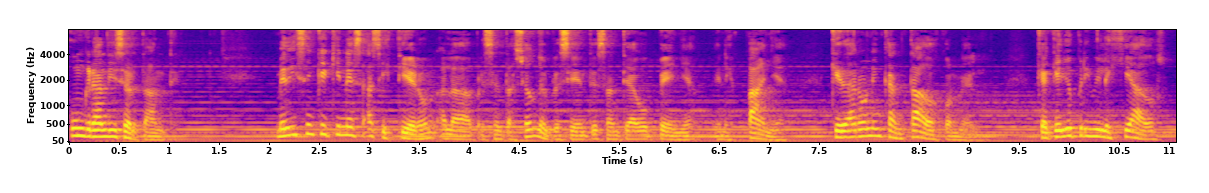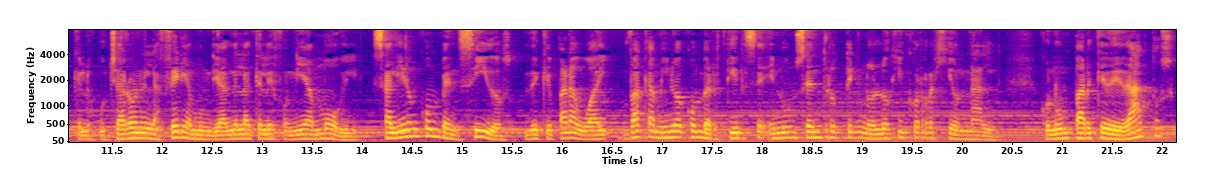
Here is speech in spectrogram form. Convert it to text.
un gran disertante. Me dicen que quienes asistieron a la presentación del presidente Santiago Peña en España quedaron encantados con él, que aquellos privilegiados que lo escucharon en la Feria Mundial de la Telefonía Móvil salieron convencidos de que Paraguay va camino a convertirse en un centro tecnológico regional, con un parque de datos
